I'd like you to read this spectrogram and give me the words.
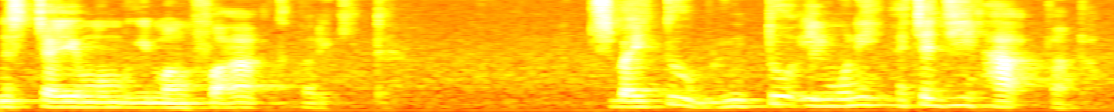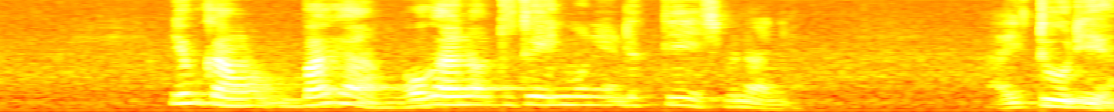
Nescaya memberi manfaat kepada kita. Sebab itu bentuk ilmu ni macam jihad tuan-tuan. Dia bukan barang. Orang nak tutup ilmu ni letih sebenarnya. Ha, itu dia.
